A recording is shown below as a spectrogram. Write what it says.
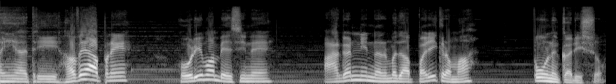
અહીંયાથી હવે આપણે હોળીમાં બેસીને આગળની નર્મદા પરિક્રમા પૂર્ણ કરીશું.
